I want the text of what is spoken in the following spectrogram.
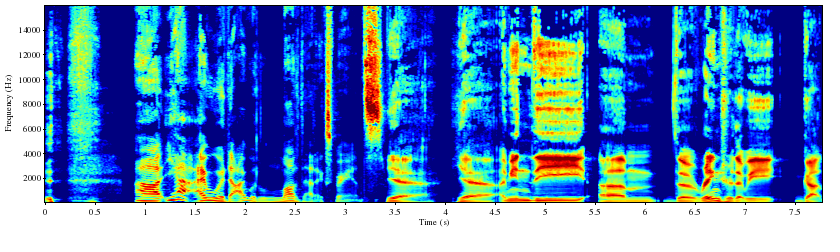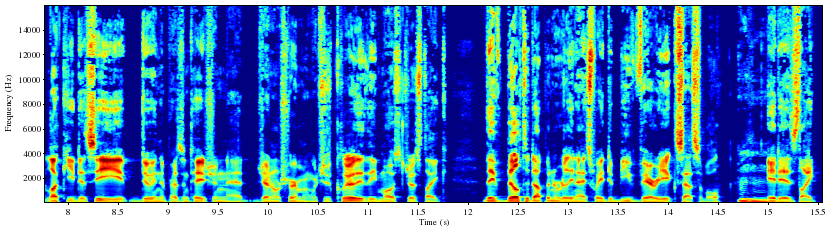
uh, yeah, I would. I would love that experience. Yeah, yeah. I mean the um, the ranger that we got lucky to see doing the presentation at General Sherman, which is clearly the most just like they've built it up in a really nice way to be very accessible. It is like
